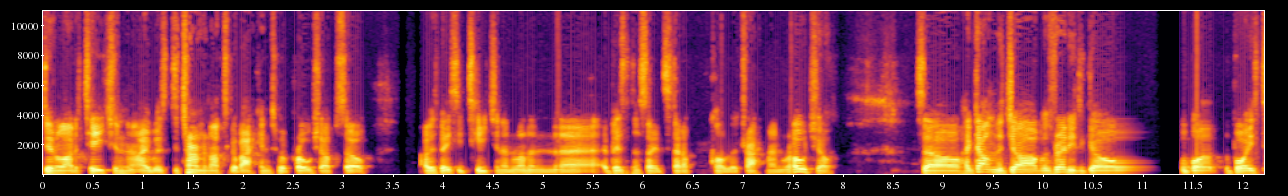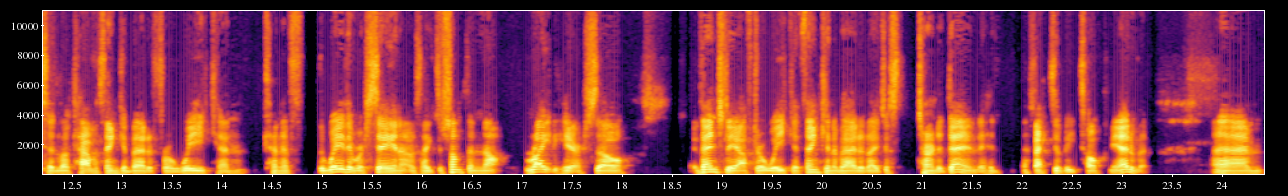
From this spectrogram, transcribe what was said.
doing a lot of teaching. I was determined not to go back into a pro shop, so I was basically teaching and running uh, a business I'd set up called the Trackman Roadshow. So I got in the job, was ready to go, but the boy said, "Look, have a think about it for a week." And kind of the way they were saying it, I was like, "There's something not right here." So eventually, after a week of thinking about it, I just turned it down. They had effectively talked me out of it. Um,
